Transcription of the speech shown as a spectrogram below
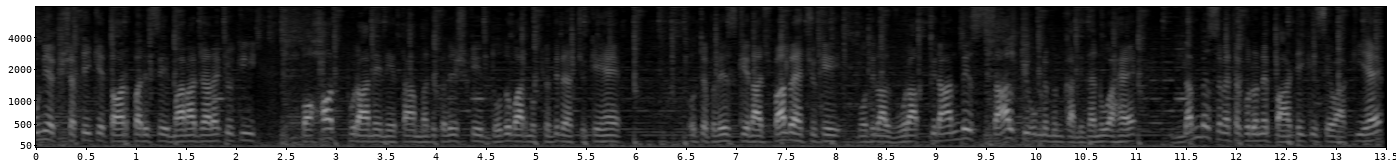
पुण्य क्षति के तौर पर इसे माना जा रहा है क्योंकि बहुत पुराने नेता मध्य प्रदेश के दो दो बार मुख्यमंत्री रह चुके हैं। उत्तर प्रदेश के राज्यपाल रह चुके मोतीलाल वोरा तिरानवे साल की उम्र में उनका निधन हुआ है। लंबे समय तक उन्होंने पार्टी की सेवा की है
